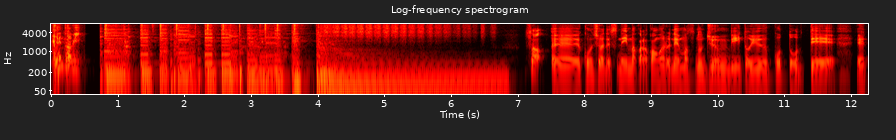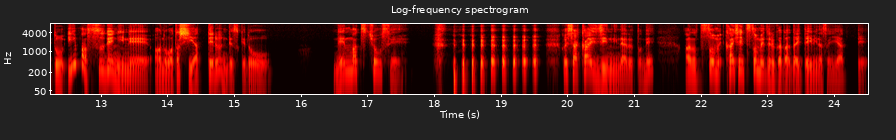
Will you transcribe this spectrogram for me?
変旅さあ、えー、今週はですね今から考える年末の準備ということで、えっと、今すでにねあの私やってるんですけど年末調整？これ社会人になるとねあの勤め会社に勤めてる方は大体皆さんやって。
